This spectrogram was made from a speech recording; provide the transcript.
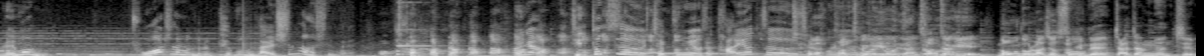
레몬 좋아하시는 분들은 대부분 날씬은 하신데. 왜냐면 디톡스 제품이어서 다이어트 제품이고 갑자기 너무 놀라셨어. 아, 근데 짜장면집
